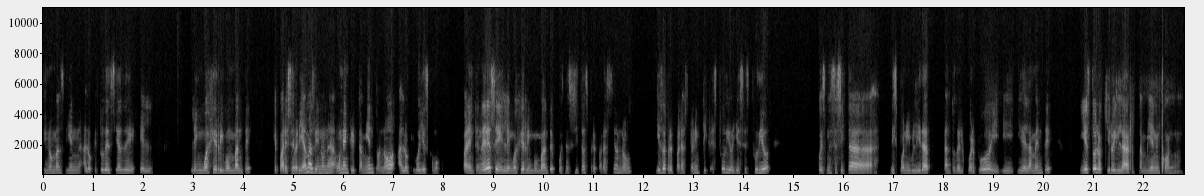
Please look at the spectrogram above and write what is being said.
sino más bien a lo que tú decías de el lenguaje ribombante, que parecería más bien una, un encriptamiento, ¿no? A lo que voy es como para entender ese lenguaje rimbombante, pues necesitas preparación, ¿no? Y esa preparación implica estudio y ese estudio, pues necesita disponibilidad tanto del cuerpo y, de la mente. Y esto lo quiero hilar también con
